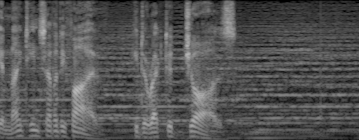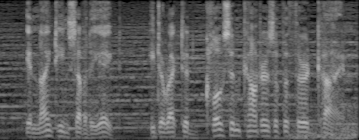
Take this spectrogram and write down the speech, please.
In 1975, he directed Jaws. In 1978, he directed Close Encounters of the Third Kind.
